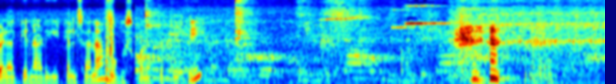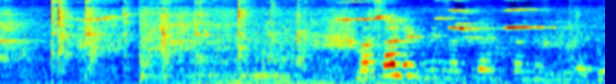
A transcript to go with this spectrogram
ಬೆಳಗ್ಗೆನ ಅಡುಗೆ ಕೆಲಸನ ಮುಗಿಸ್ಕೊಳಕತ್ತಿದ್ನಿ. ಮಸಾಲೆ ನಿಮ್ಮ ಹತ್ರ ಇತ್ತಲ್ಲಿ ಅದು?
